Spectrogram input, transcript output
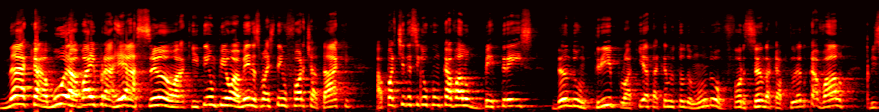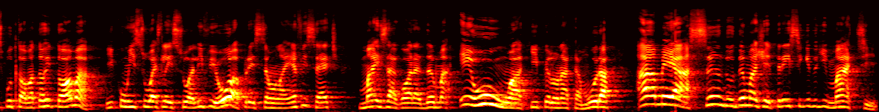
Nakamura vai para reação aqui. Tem um peão a menos, mas tem um forte ataque. A partida seguiu com o cavalo B3, dando um triplo aqui, atacando todo mundo, forçando a captura do cavalo. Bispo toma, torre toma. E com isso Wesley Su aliviou a pressão lá em F7. Mas agora dama E1 aqui pelo Nakamura, ameaçando dama G3 seguido de mate.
